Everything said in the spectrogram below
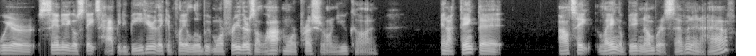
where San Diego State's happy to be here, they can play a little bit more free. There's a lot more pressure on UConn. And I think that I'll take laying a big number at seven and a half.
